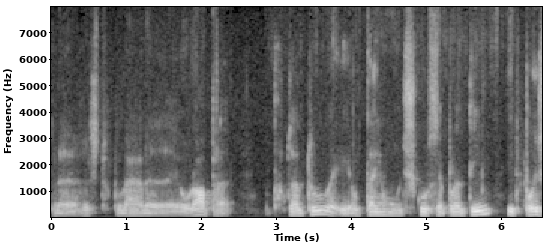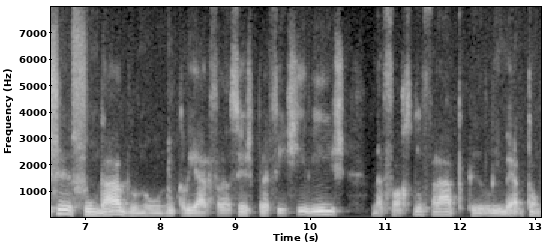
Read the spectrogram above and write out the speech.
para reestruturar a Europa. Portanto, ele tem um discurso apelativo e depois fundado no nuclear francês para fins civis, na Force de Frappe, que libertam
